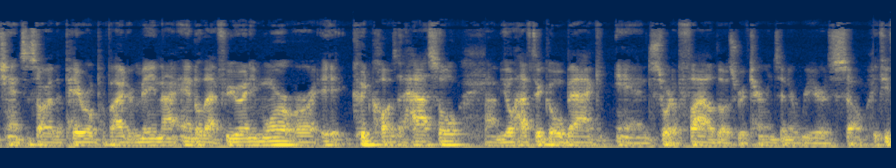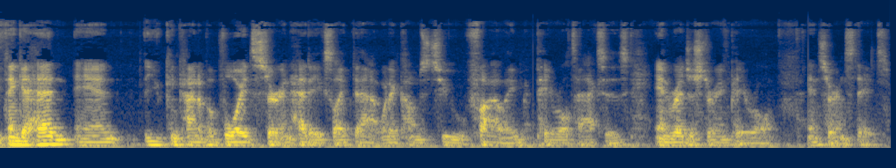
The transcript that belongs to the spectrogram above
chances are the payroll provider may not handle that for you anymore or could cause a hassle um, you'll have to go back and sort of file those returns in arrears so if you think ahead and you can kind of avoid certain headaches like that when it comes to filing payroll taxes and registering payroll in certain states.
